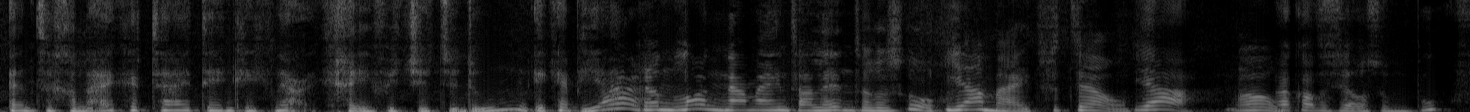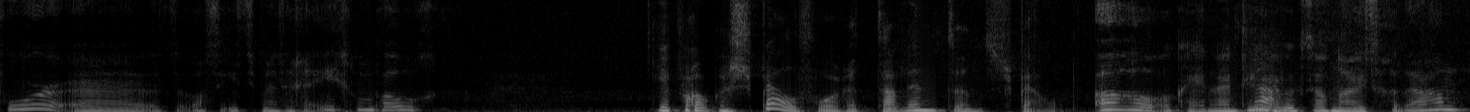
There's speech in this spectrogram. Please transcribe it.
en tegelijkertijd denk ik, nou, ik geef het je te doen. Ik heb jarenlang naar mijn talenten gezocht. Ja, meid, vertel. Ja, oh. ik had er zelfs een boek voor. Uh, het was iets met regenbogen. Je hebt er ook een spel voor, het talentenspel. Oh, oké. Nou, die heb ik dan nooit gedaan.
